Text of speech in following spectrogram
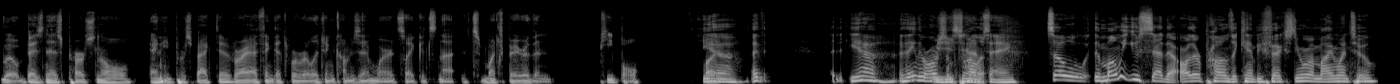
well, business, personal, any perspective, right? I think that's where religion comes in, where it's like it's not, it's much bigger than people. But- yeah, I th- yeah, I think there are some problems. saying? So the moment you said that, are there problems that can't be fixed? You know where my mind went to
